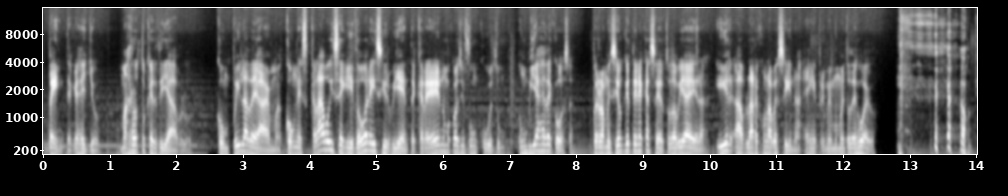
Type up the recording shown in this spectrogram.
20, qué sé yo. Más roto que el diablo. Con pila de armas, con esclavos y seguidores y sirvientes. Creé, no me acuerdo si fue un culto, un, un viaje de cosas. Pero la misión que tenía que hacer todavía era ir a hablar con la vecina en el primer momento de juego. ok.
